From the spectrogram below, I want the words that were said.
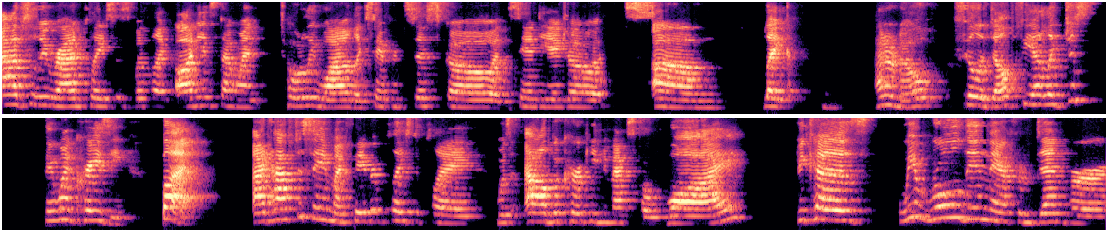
absolutely rad places with like audience that went totally wild, like San Francisco and San Diego, um, like I don't know, Philadelphia, like just they went crazy. But I'd have to say my favorite place to play was Albuquerque, New Mexico. Why? Because we rolled in there from Denver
